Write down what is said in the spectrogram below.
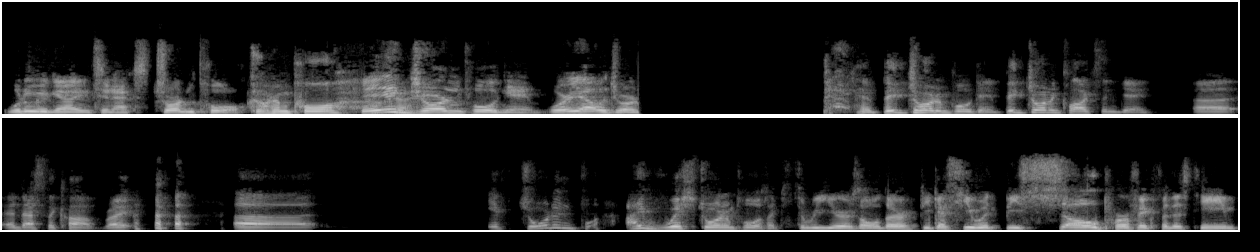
what are we going to next? Jordan Poole. Jordan Poole. Big okay. Jordan Poole game. Where are you at with Jordan? big Jordan Poole game, big Jordan Clarkson game, uh, and that's the comp, right? uh, if Jordan, I wish Jordan Poole was like three years older because he would be so perfect for this team.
